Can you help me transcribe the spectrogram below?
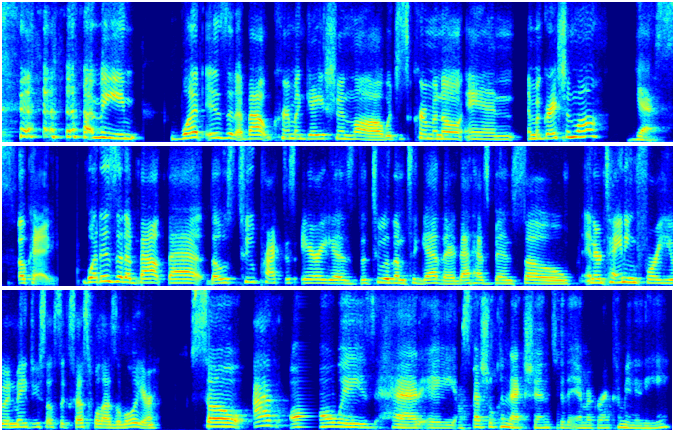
I mean, what is it about crimmigration law, which is criminal and immigration law? Yes. Okay. What is it about that, those two practice areas, the two of them together, that has been so entertaining for you and made you so successful as a lawyer? So, I've always had a special connection to the immigrant community.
